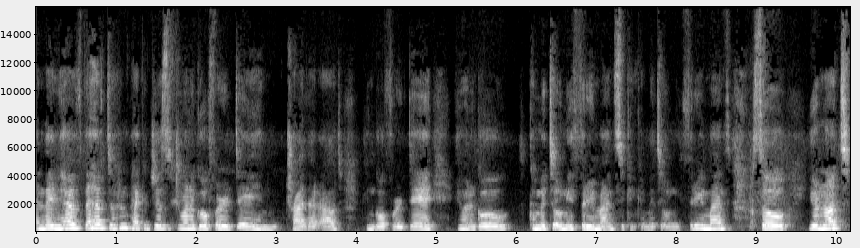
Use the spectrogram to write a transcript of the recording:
and they have they have different packages if you want to go for a day and try that out you can go for a day if you want to go commit to only three months you can commit to only three months so you're not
